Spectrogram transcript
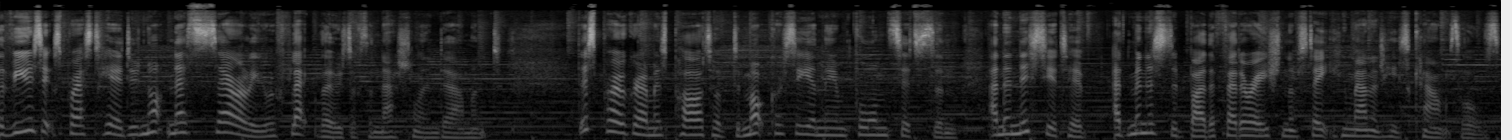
The views expressed here do not necessarily reflect those of the National Endowment. This program is part of Democracy and the Informed Citizen, an initiative administered by the Federation of State Humanities Councils.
